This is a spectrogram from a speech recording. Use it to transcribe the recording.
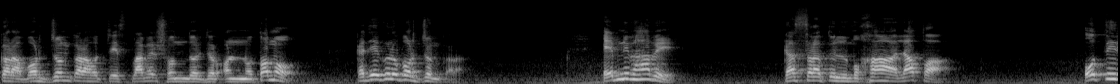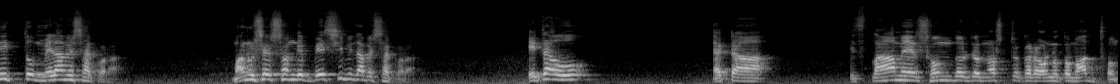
করা, বর্জন করা হচ্ছে ইসলামের সৌন্দর্যের অন্যতম। কাজে এগুলো বর্জন করা। এমনিভাবে কাসরাতুল মুখালাতা, অতিরিক্ত মেলামেশা করা, মানুষের সঙ্গে বেশি মেলামেশা করা, এটাও একটা ইসলামের সৌন্দর্য নষ্ট করার অন্যতম মাধ্যম।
